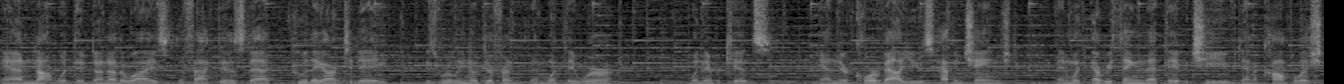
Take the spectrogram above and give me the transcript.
and not what they've done otherwise. The fact is that who they are today is really no different than what they were when they were kids, and their core values haven't changed. And with everything that they've achieved and accomplished,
